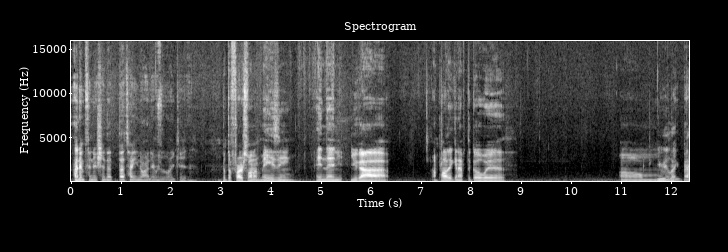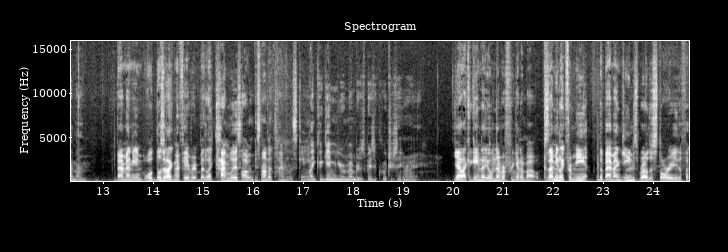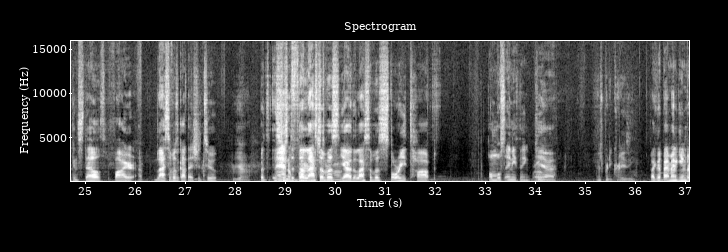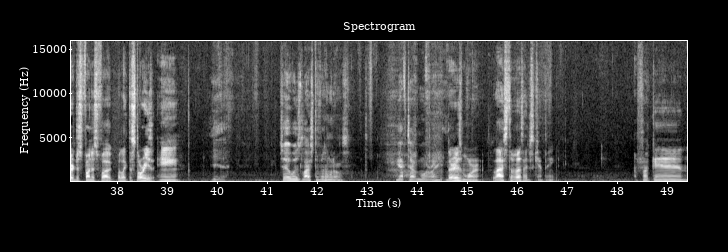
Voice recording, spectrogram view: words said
I didn't finish it. That that's how you know I didn't really like it. But the first one, amazing. And then you got. I'm probably gonna have to go with. Um. You really like Batman, Batman game. Well, those are like my favorite, but like timeless. It's not a timeless game. like a game you remember is basically what you're saying, right? yeah, like a game that you'll never forget Mhm. about. Cause I mean, like for me, the Batman games, bro, the story, the fucking stealth, fire. Last of Us got that shit too. Yeah. But it's And just the, the Last of Us. mode. Yeah, the Last of Us story topped almost anything, bro. Yeah. It was pretty crazy. Like the Batman games are just fun as fuck, but like the story is eh. Yeah. So it was Last of Us and what else? You have to have more, right? There is more. Last of Us, I just can't think. Fucking.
